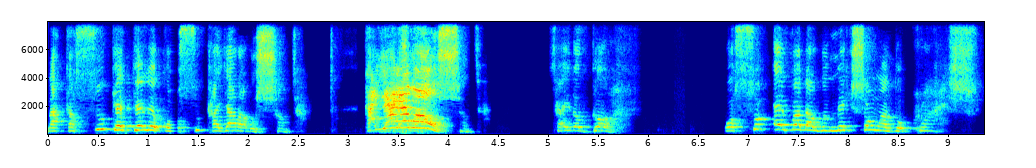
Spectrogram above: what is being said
Nakasuke tele kosuka yara bushanta. Kayara bushanta. Child of God whatsoever that will make someone to crash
